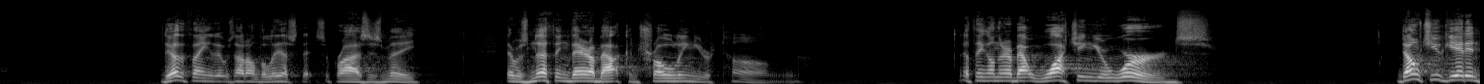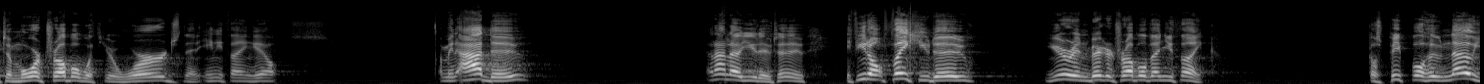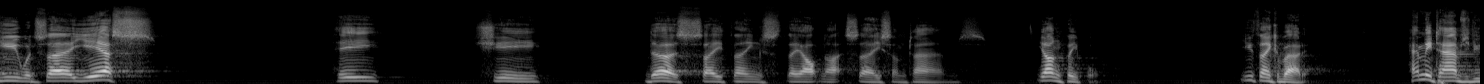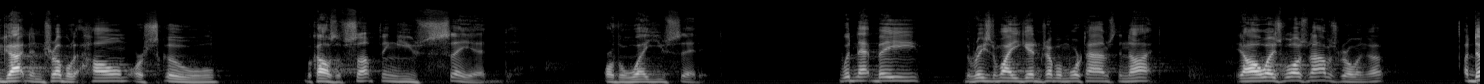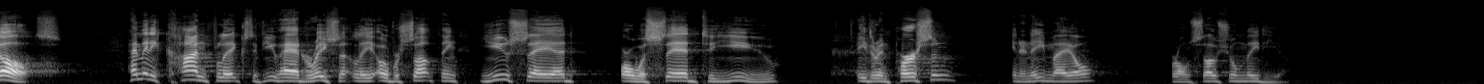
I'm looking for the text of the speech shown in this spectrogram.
The other thing that was not on the list that surprises me, there was nothing there about controlling your tongue. Nothing on there about watching your words. Don't you get into more trouble with your words than anything else? I mean, I do. And I know you do too. If you don't think you do, you're in bigger trouble than you think. Because people who know you would say, yes, he, she does say things they ought not say sometimes. Young people, you think about it. How many times have you gotten in trouble at home or school because of something you said or the way you said it? Wouldn't that be the reason why you get in trouble more times than not? It always was when I was growing up. Adults, how many conflicts have you had recently over something you said or was said to you, either in person, in an email, or on social media?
